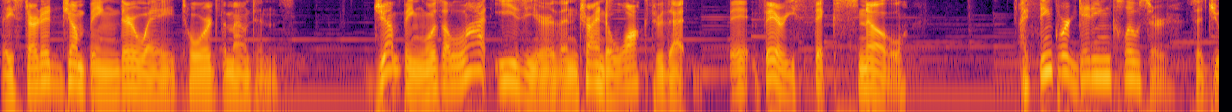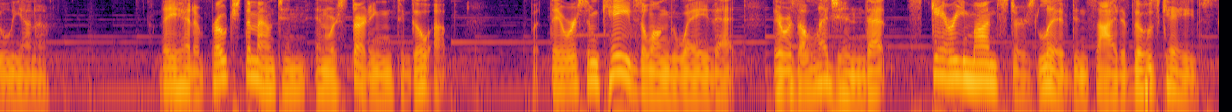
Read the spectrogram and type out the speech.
They started jumping their way towards the mountains. Jumping was a lot easier than trying to walk through that very thick snow. I think we're getting closer, said Juliana. They had approached the mountain and were starting to go up. But there were some caves along the way that there was a legend that scary monsters lived inside of those caves.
